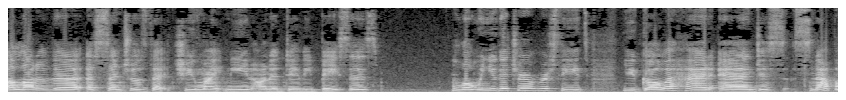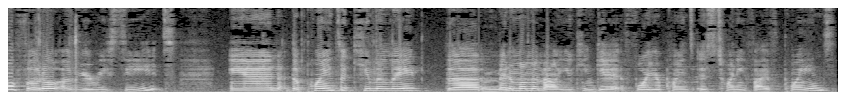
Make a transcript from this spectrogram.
a lot of the essentials that you might need on a daily basis. Well when you get your receipts you go ahead and just snap a photo of your receipts and the points accumulate. The minimum amount you can get for your points is 25 points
